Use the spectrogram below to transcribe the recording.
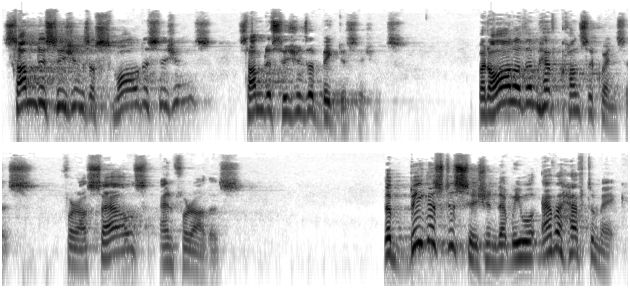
Some decisions are small decisions, some decisions are big decisions. But all of them have consequences for ourselves and for others. The biggest decision that we will ever have to make,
